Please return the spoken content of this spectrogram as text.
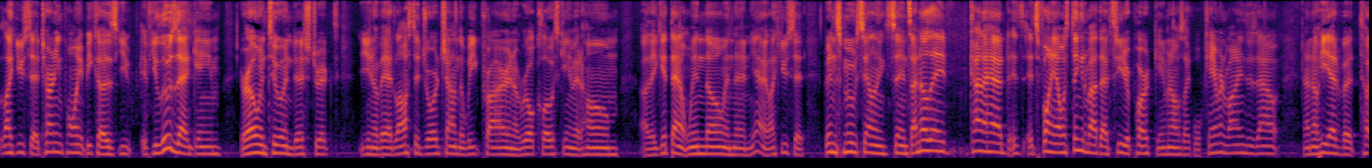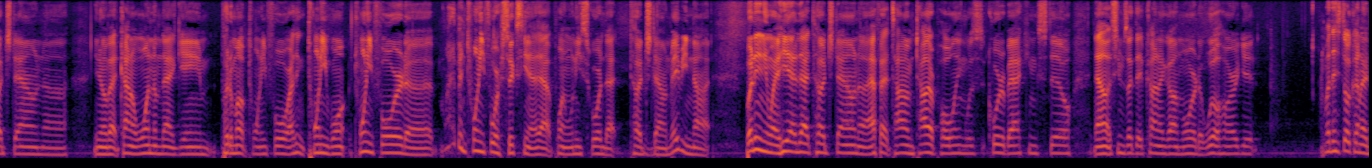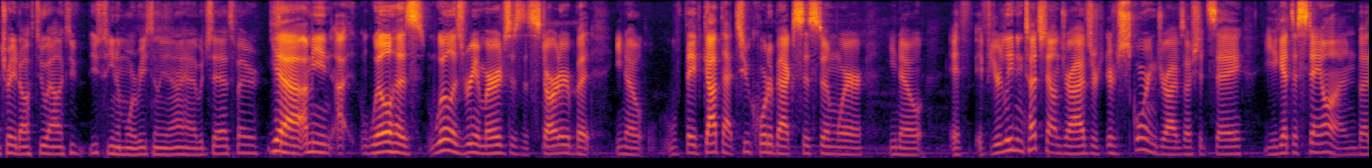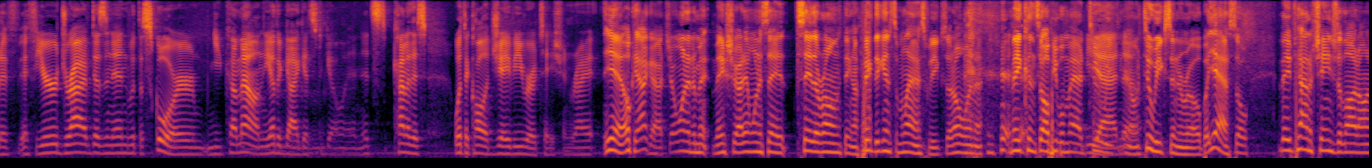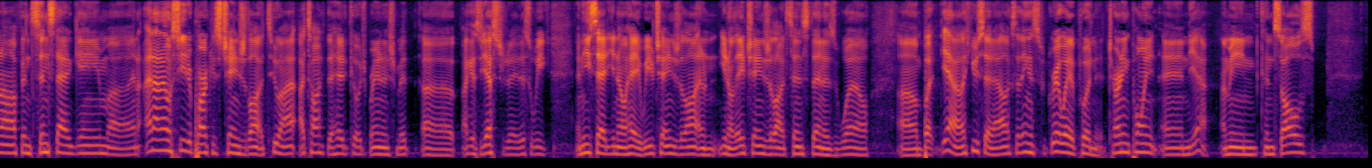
like you said, turning point because you if you lose that game, you're 0 2 in district. You know they had lost to Georgetown the week prior in a real close game at home. Uh, they get that win though, and then yeah, like you said, been smooth sailing since. I know they've kind of had. It's, it's funny. I was thinking about that Cedar Park game, and I was like, well, Cameron Vines is out, and I know he had a touchdown. Uh, you know that kind of won them that game, put them up 24. I think 21, 24 to might have been 24-16 at that point when he scored that touchdown. Maybe not. But anyway, he had that touchdown. Uh, at that time, Tyler Poling was quarterbacking still. Now it seems like they've kind of gone more to Will Hargett. But they still kind of trade off too, Alex. You've, you've seen him more recently than I have. Would you say that's fair? Yeah, I mean, I, Will has Will has reemerged as the starter, but you know they've got that two quarterback system where you know if if you're leading touchdown drives or, or scoring drives, I should say, you get to stay on. But if if your drive doesn't end with a score, you come out and the other guy gets to go in. It's kind of this what they call a JV rotation, right? Yeah, okay, I got you. I wanted to ma- make sure I didn't want to say say the wrong thing. I picked against them last week, so I don't want to make Consol people mad two Yeah, weeks, no. you know, two weeks in a row. But yeah, so they've kind of changed a lot on offense since that game, uh, and, and I know Cedar Park has changed a lot too. I, I talked to head coach Brandon Schmidt, uh, I guess yesterday, this week, and he said, you know, hey, we've changed a lot, and you know they've changed a lot since then as well. Um, but yeah, like you said, Alex, I think it's a great way of putting it. Turning point, and yeah, I mean, Consol's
